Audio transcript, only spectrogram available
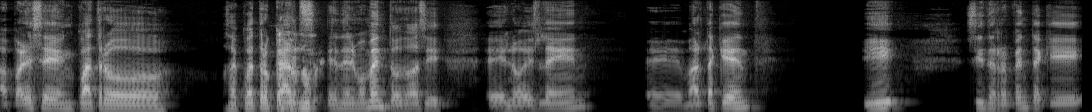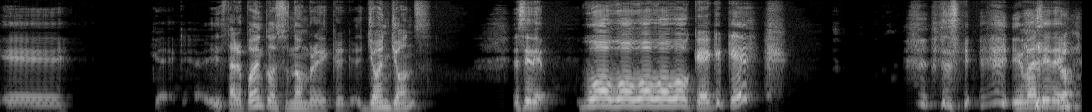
aparecen cuatro, o sea, cuatro cards en el momento, ¿no? Así, eh, Lois Lane, eh, Marta Kent y sí, de repente aquí, eh, hasta lo ponen con su nombre, John Jones. Es decir, de, wow, wow, wow, wow, wow, ¿qué, qué, qué? y fue así de,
